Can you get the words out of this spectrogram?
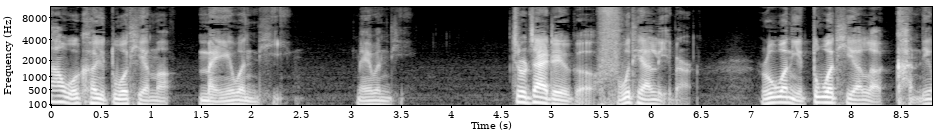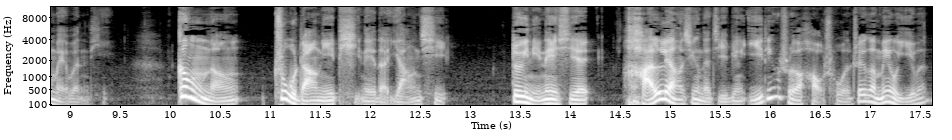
那我可以多贴吗？没问题，没问题。就是在这个伏天里边，如果你多贴了，肯定没问题，更能。助长你体内的阳气，对你那些寒凉性的疾病一定是有好处的，这个没有疑问。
